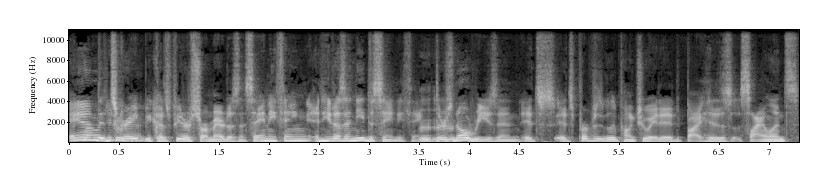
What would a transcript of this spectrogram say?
and it's great that? because Peter Stormare doesn't say anything, and he doesn't need to say anything. There's no reason. It's it's perfectly punctuated by his silence.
